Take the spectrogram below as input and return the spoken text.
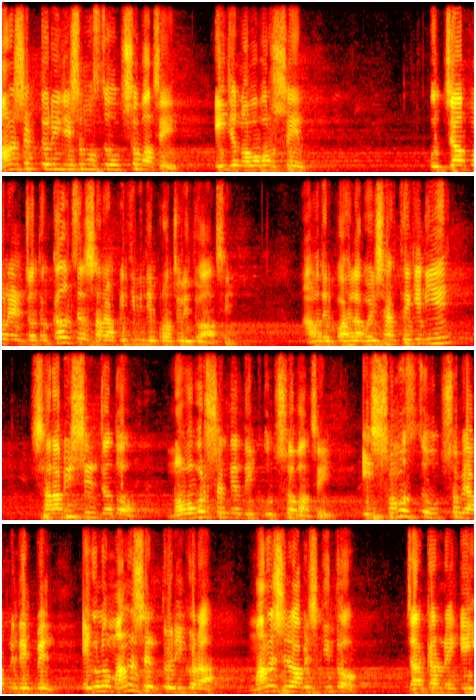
মানুষের তৈরি যে সমস্ত উৎসব আছে, এই যে নববর্ষের উদযাপনের যত কালচার সারা পৃথিবীতে প্রচলিত আছে, আমাদের পহেলা বৈশাখ থেকে নিয়ে সারা বিশ্বের যত নববর্ষ কেন্দ্রিক উৎসব আছে, এই সমস্ত উৎসবে আপনি দেখবেন এগুলো মানুষের তৈরি করা, মানুষের আবিষ্কৃত, যার কারণে এই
